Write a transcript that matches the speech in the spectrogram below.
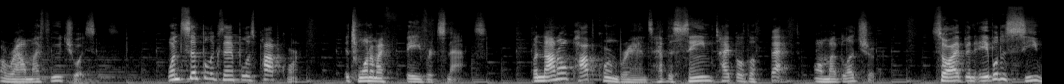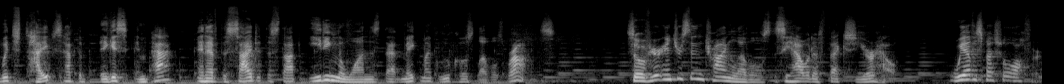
around my food choices. One simple example is popcorn. It's one of my favorite snacks. But not all popcorn brands have the same type of effect on my blood sugar. So I've been able to see which types have the biggest impact and have decided to stop eating the ones that make my glucose levels rise. So if you're interested in trying levels to see how it affects your health, we have a special offer.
